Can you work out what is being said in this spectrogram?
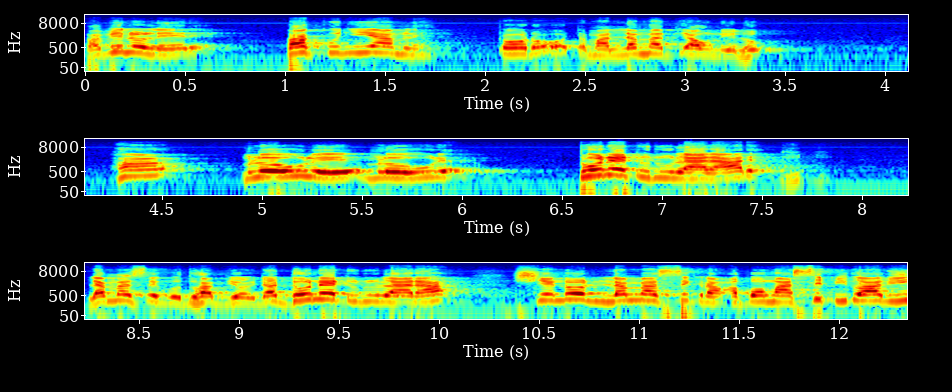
ဘာဖြစ်လို့လဲတဲ့ဘာကူညီရမလဲတော်တော်ဒီမှာလက်မပြောင်းနေလို့ဟာမလို့ဘူးလေမလို့ဘူးတဲ့ ဒိုးနဲ့တူတူလာတာတဲ့လက်မစစ်ကိုသူကပြောဒါဒိုးနဲ့တူတူလာတာရှင်တို့လက်မစစ်ကောင်အပေါ်မှာစစ်ပြီးသွားပြီ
